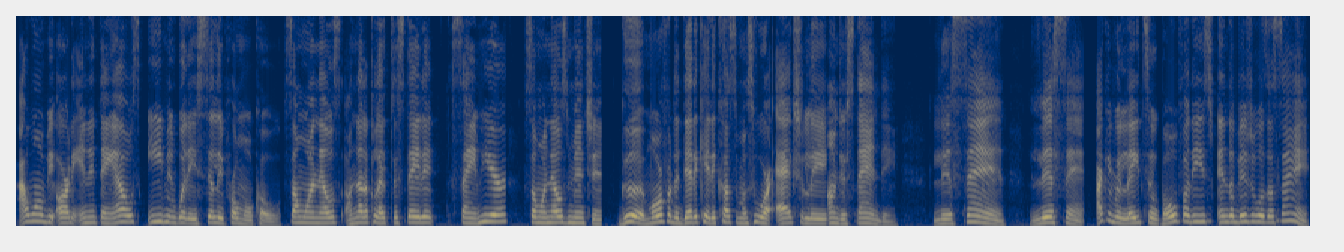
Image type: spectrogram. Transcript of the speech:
I won't be ordering anything else, even with a silly promo code. Someone else, another collector stated, same here. Someone else mentioned, Good. More for the dedicated customers who are actually understanding. Listen, listen. I can relate to both of these individuals are saying.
